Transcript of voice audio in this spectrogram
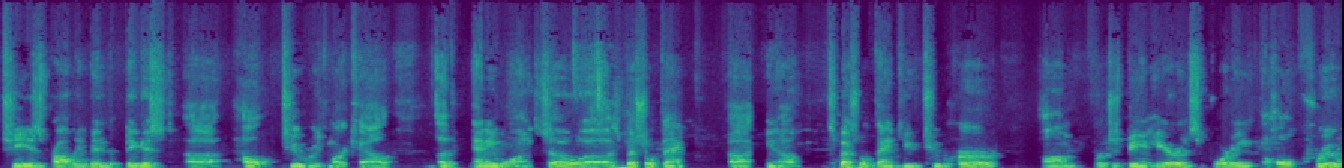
She has probably been the biggest help to Ruth Markel of anyone. So, uh, special thank, you know, special thank you to her um, for just being here and supporting the whole crew.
